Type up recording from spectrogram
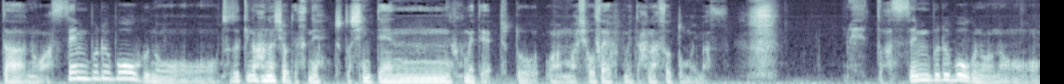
たあのアッセンブルボーグの続きの話をですねちょっと進展含めてちょっとまあ詳細含めて話そうと思います。えっと、アッセンブルボーグのの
